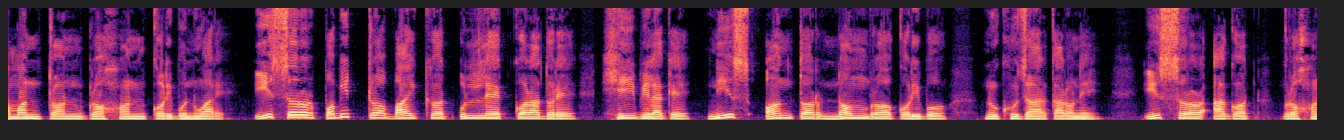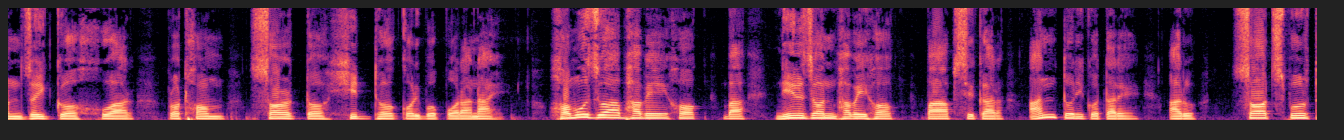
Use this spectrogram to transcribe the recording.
আমন্ত্ৰণ গ্ৰহণ কৰিব নোৱাৰে। ঈশ্বৰৰ পবিত্ৰ বাক্যত উল্লেখ কৰাৰ দৰে সেইবিলাকে নিজ অন্তৰ নম্ৰ কৰিব নোখোজাৰ কাৰণে ঈশ্বৰৰ আগত গ্ৰহণযোগ্য হোৱাৰ প্ৰথম চৰ্ত সিদ্ধ কৰিব পৰা নাই। সমজুৱাভাৱেই হওক বা নিৰ্জনভাৱেই হওক পাপ স্বীকাৰ আন্তৰিকতাৰে আৰু স্বস্ফূৰ্ত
